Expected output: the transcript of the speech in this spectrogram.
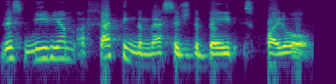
This medium affecting the message debate is quite old.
